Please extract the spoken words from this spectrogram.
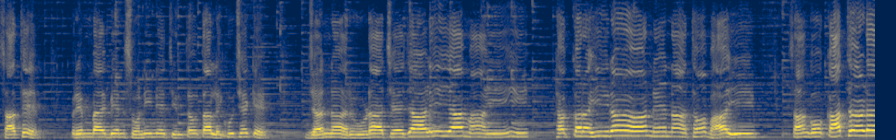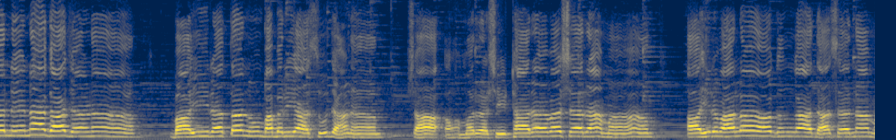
સાથે પ્રેમબાઈ બેન સોનીને ચિંતવતા લખ્યું છે કે જન રૂડા છે જાળિયા માઈ, ઠક્કર હીરો ને નાથો ભાઈ, સાંગો કાથડ ને ના ગાજણ બાઈ રતનું બાબરિયા સુજાણ શા અમર શિઠાર વશરામ આહિર વાલો ગંગાદાસ નામ,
